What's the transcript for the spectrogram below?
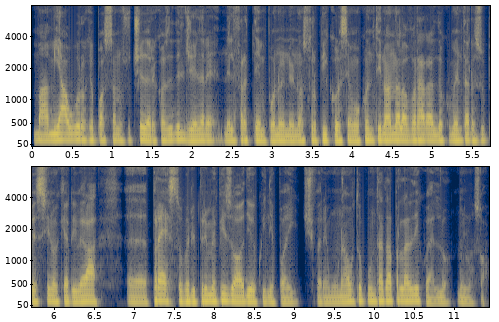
ma mi auguro che possano succedere cose del genere. Nel frattempo noi nel nostro piccolo stiamo continuando a lavorare al documentario su Pessino che arriverà eh, presto per il primo episodio e quindi poi ci faremo un'autopuntata a parlare di quello, non lo so.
